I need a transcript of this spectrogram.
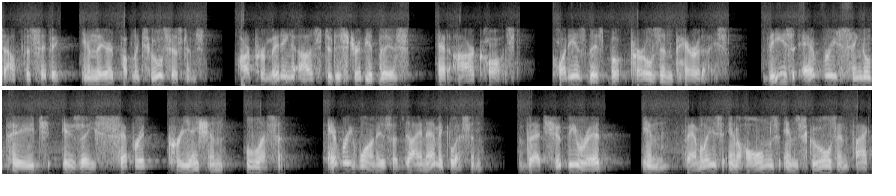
South Pacific, in their public school systems, are permitting us to distribute this at our cost. What is this book, Pearls in Paradise? These, every single page is a separate creation lesson. Every one is a dynamic lesson that should be read in families, in homes, in schools. In fact,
